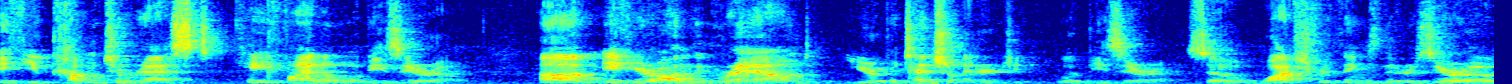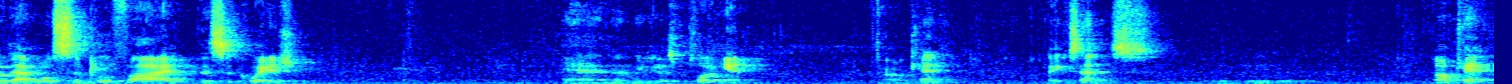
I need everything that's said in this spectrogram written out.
If you come to rest, k final will be zero. Um, if you're on the ground, your potential energy would be zero. So watch for things that are zero, that will simplify this equation. And then we just plug in. Okay, makes sense? Okay.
